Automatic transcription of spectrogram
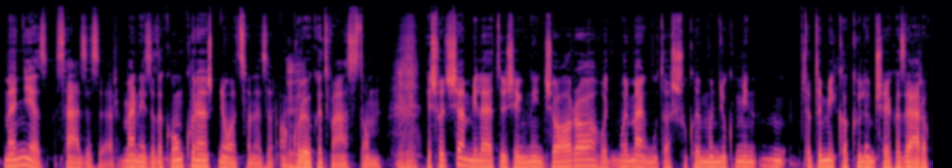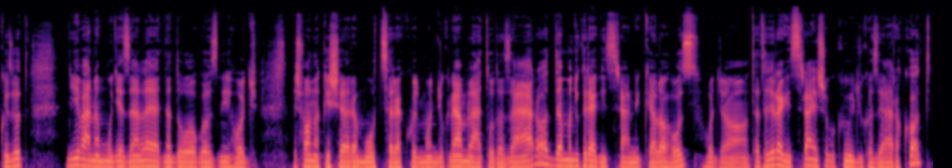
mennyi ez? 100 ezer. Megnézed a konkurens, 80 ezer. Akkor uh-huh. őket választom. Uh-huh. És hogy semmi lehetőségünk nincs arra, hogy, hogy megmutassuk, hogy mondjuk min, tehát, hogy mik a különbségek az árak között. Nyilván amúgy ezen lehetne dolgozni, hogy, és vannak is erre módszerek, hogy mondjuk nem látod az árat, de mondjuk regisztrálni kell ahhoz, hogy a, tehát hogy regisztrálni, és akkor küldjük az árakat,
